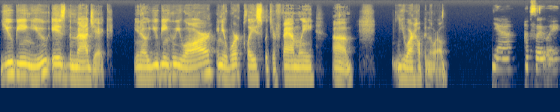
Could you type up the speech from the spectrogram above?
You being you is the magic you know? You being who you are in your workplace with your family um, you are helping the world. Yeah, absolutely.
